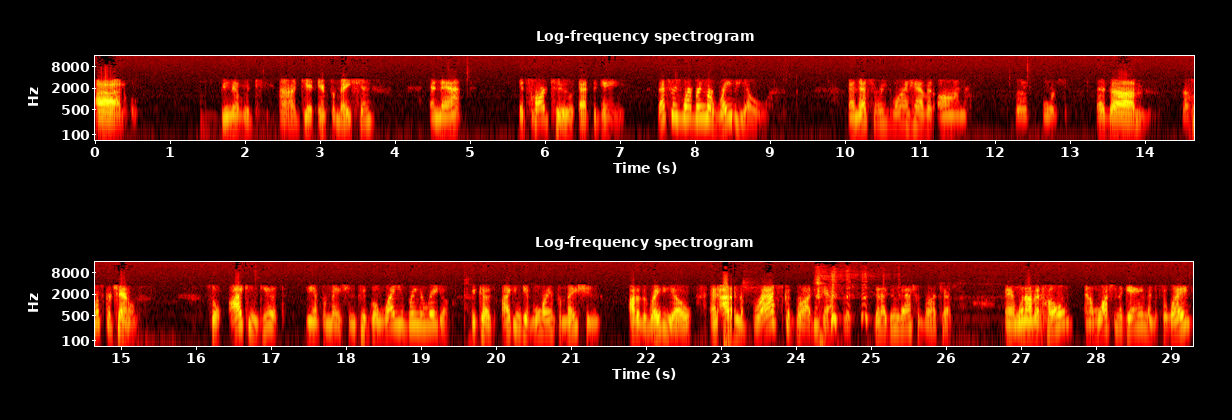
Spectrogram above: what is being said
uh, being able to uh, get information and that it's hard to at the game. That's the reason why I bring my radio, and that's the reason why I have it on the sports at um, the Husker channel, so I can get the information. People go, "Why are you bringing radio?" Because I can get more information out of the radio and out of Nebraska broadcasters than I do national broadcasters. And when I'm at home and I'm watching the game and it's away,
